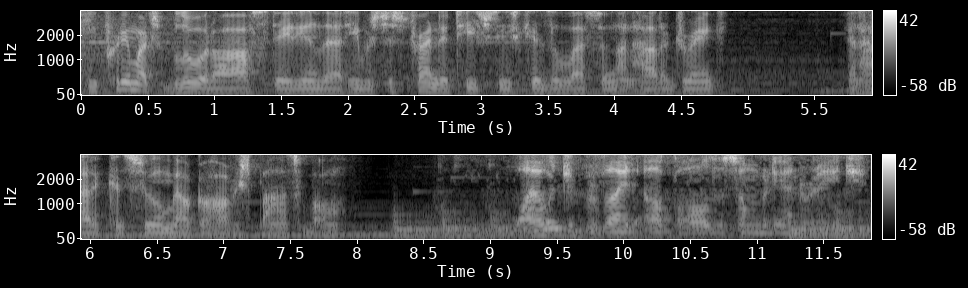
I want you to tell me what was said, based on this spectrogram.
He pretty much blew it off, stating that he was just trying to teach these kids a lesson on how to drink and how to consume alcohol responsible. Why would you provide alcohol to somebody underage?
